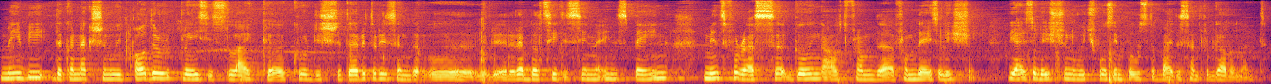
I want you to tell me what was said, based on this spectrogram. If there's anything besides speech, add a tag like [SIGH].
maybe the connection with other places like uh, Kurdish territories and uh, rebel cities in, in Spain means for us uh, going out from the, from the isolation, the isolation which was imposed by the central government.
